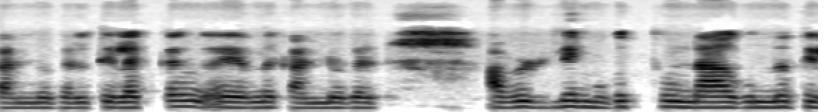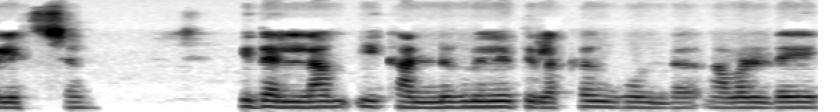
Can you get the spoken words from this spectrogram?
കണ്ണുകൾ തിളക്കം കയർന്ന കണ്ണുകൾ അവളുടെ മുഖത്തുണ്ടാകുന്ന തെളിച്ചം. ഇതെല്ലാം ഈ കണ്ണുകളിലെ തിളക്കം കൊണ്ട് അവളുടെ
